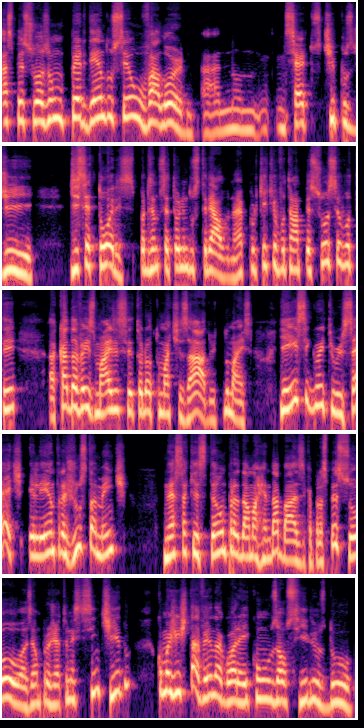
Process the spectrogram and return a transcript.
as pessoas vão perdendo o seu valor uh, no, em certos tipos de, de setores, por exemplo, setor industrial, né? Por que, que eu vou ter uma pessoa se eu vou ter uh, cada vez mais esse setor automatizado e tudo mais? E aí esse Great Reset, ele entra justamente nessa questão para dar uma renda básica para as pessoas, é um projeto nesse sentido, como a gente está vendo agora aí com os auxílios do,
